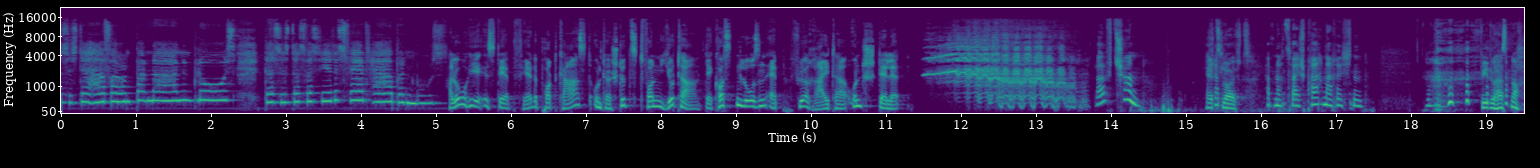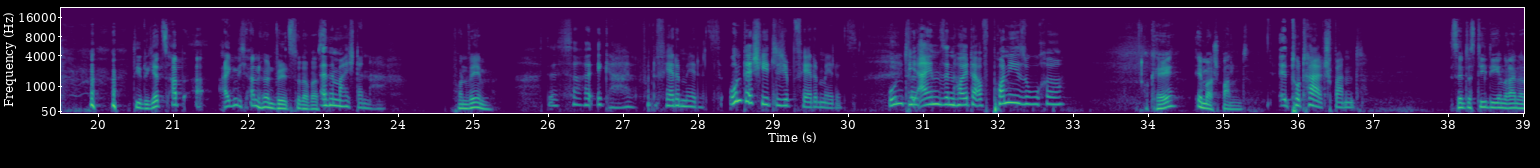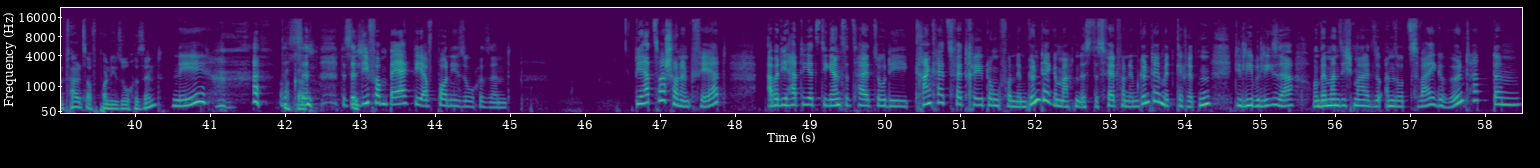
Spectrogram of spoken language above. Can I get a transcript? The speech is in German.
Das ist der Hafer- und Bananenblues. Das ist das, was jedes Pferd haben muss. Hallo, hier ist der Pferdepodcast, unterstützt von Jutta, der kostenlosen App für Reiter und Ställe. Läuft schon. Jetzt läuft's. Ich habe noch zwei Sprachnachrichten. Wie, du hast noch, die du jetzt ab, äh, eigentlich anhören willst, oder was? Also mache ich danach. Von wem? Das ist äh, egal. Von Pferdemädels. Unterschiedliche Pferdemädels. Und Die einen sind heute auf Ponysuche. Okay, immer spannend. Äh, total spannend. Sind es die, die in Rheinland-Pfalz auf Ponysuche sind? Nee. Das, Oh sind, das sind Ich- die vom Berg, die auf Ponysuche sind. Die hat zwar schon ein Pferd, aber die hatte jetzt die ganze Zeit so die Krankheitsvertretung von dem Günther gemacht und ist das Pferd von dem Günther mitgeritten, die liebe Lisa. Und wenn man sich mal so an so zwei gewöhnt hat, dann.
